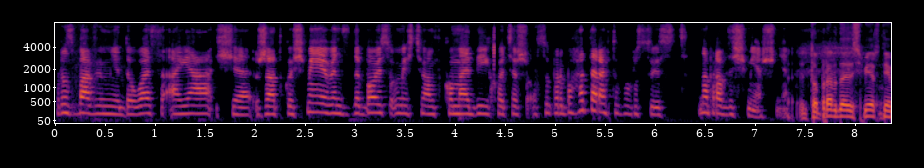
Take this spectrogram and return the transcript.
rozbawił mnie do łez, a ja się rzadko śmieję, więc The Boys umieściłam w komedii, chociaż o superbohaterach to po prostu jest naprawdę śmiesznie. To prawda jest śmiesznie,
